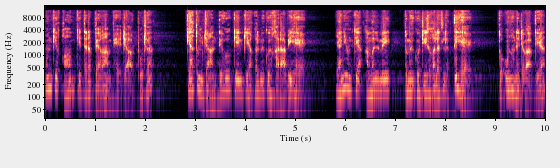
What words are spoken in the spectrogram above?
ان کی قوم کی طرف پیغام بھیجا اور پوچھا، کیا تم جانتے ہو کہ ان کی عقل میں کوئی خرابی ہے؟ یعنی ان کے عمل میں تمہیں کوئی چیز غلط لگتی ہے؟ تو انہوں نے جواب دیا،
